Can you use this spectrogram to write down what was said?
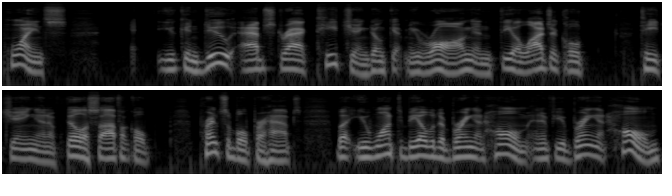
points, you can do abstract teaching, don't get me wrong, and theological teaching and a philosophical principle perhaps, but you want to be able to bring it home. And if you bring it home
